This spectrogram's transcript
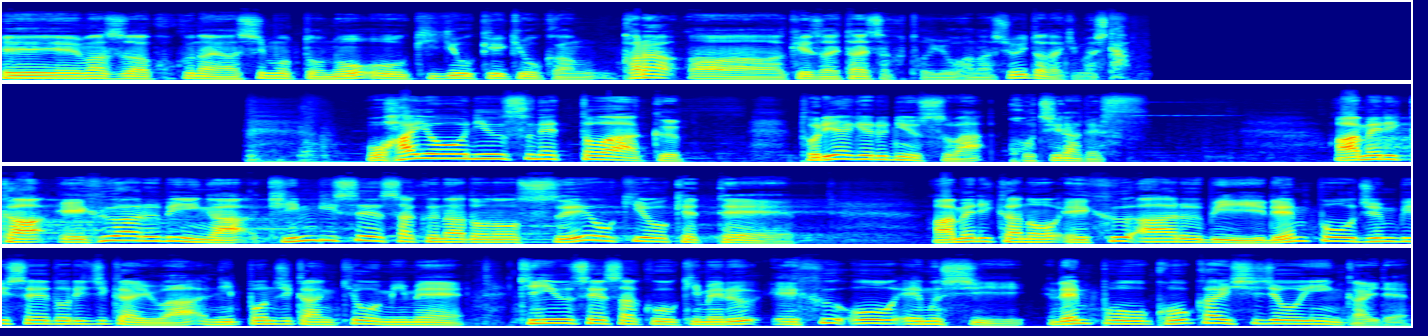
えー、まずは国内足元の企業景況感からあ経済対策というお話をいただきました。おはようニュースネットワーク取り上げるニュースはこちらです。アメリカ FRB が金利政策などの据え置きを決定。アメリカの FRB 連邦準備制度理事会は日本時間今日未明金融政策を決める FOMC 連邦公開市場委員会で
